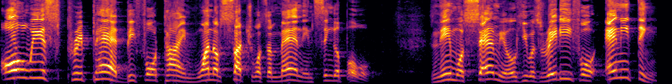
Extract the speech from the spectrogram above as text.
always prepared before time. One of such was a man in Singapore. His name was Samuel. He was ready for anything,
